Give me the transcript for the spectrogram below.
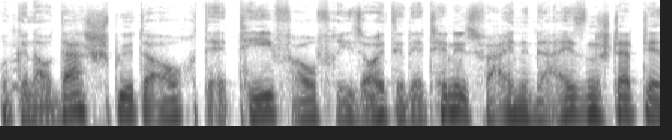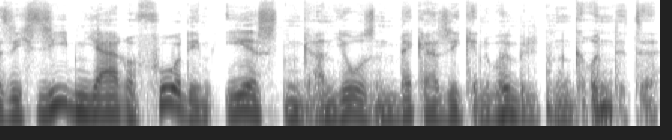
und genau das spürte auch der TV Friseute, der Tennisverein in der Eisenstadt, der sich sieben Jahre vor dem ersten grandiosen Bäckersieg in Wimbledon gründete.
